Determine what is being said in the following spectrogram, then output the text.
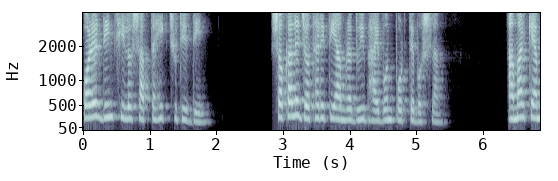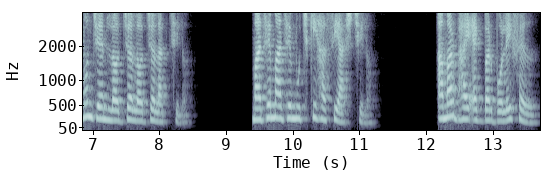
পরের দিন ছিল সাপ্তাহিক ছুটির দিন। সকালে যথারীতি আমরা দুই ভাই বোন পড়তে বসলাম। আমার কেমন যেন লজ্জা লজ্জা লাগছিল। মাঝে মাঝে মুচকি হাসি আসছিল। আমার ভাই একবার বলেই ফেল,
